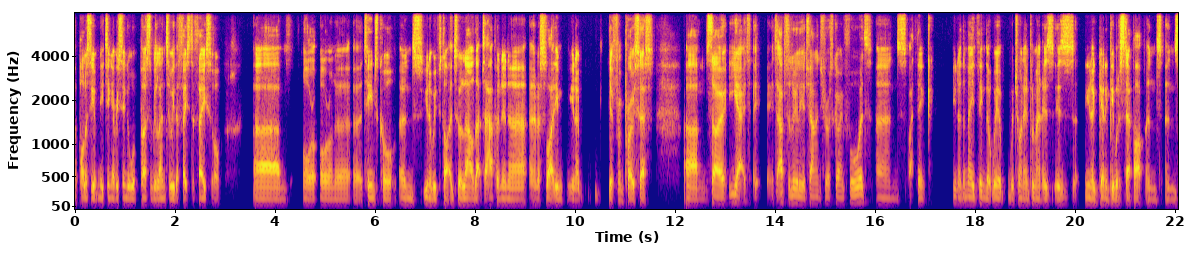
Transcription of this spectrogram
a policy of meeting every single person we lend to either face to face or um, or or on a, a Teams call, and you know we've started to allow that to happen in a in a slightly you know different process. Um, so yeah, it's it's absolutely a challenge for us going forward, and I think you know the main thing that we're we're trying to implement is is you know getting people to step up and and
